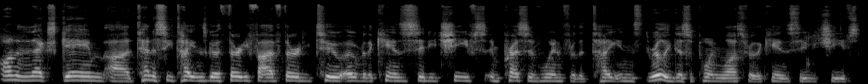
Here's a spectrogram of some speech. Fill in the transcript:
On to the next game. Uh, Tennessee Titans go 35 32 over the Kansas City Chiefs. Impressive win for the Titans. Really disappointing loss for the Kansas City Chiefs.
